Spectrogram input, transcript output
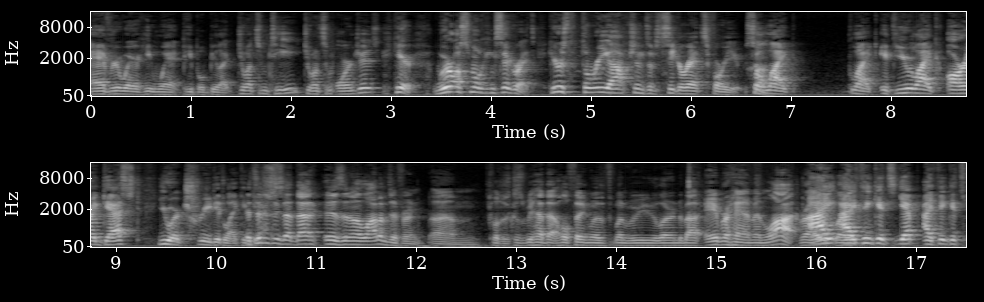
everywhere he went, people would be like, "Do you want some tea? Do you want some oranges? Here, we're all smoking cigarettes. Here's three options of cigarettes for you." So like, like if you like are a guest, you are treated like a guest. It's guest. interesting that that is in a lot of different um, cultures because we had that whole thing with when we learned about Abraham and Lot, right? I Like- think it's yep. I think it's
